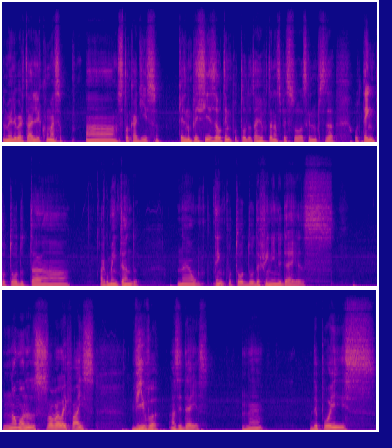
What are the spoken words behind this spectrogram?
no meio libertário, ele começa a se tocar disso. Que ele não precisa o tempo todo estar tá refutando as pessoas, que ele não precisa o tempo todo estar tá argumentando, né? O tempo todo defendendo ideias. Não, mano, só vai lá e faz. Viva as ideias, né? Depois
